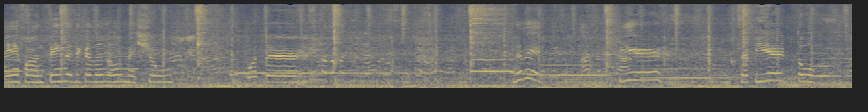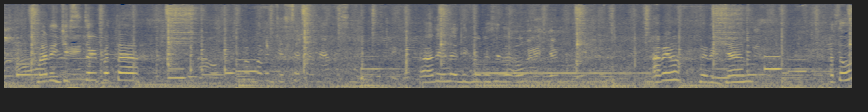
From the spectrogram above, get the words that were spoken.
May fountain na di ka nun, oh, may show. Water. Dali. Pier. Sa Pier 2. Ma-register pa ta. Ari na di ko na sila, oh. Ari, oh. Meridian. Ato?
